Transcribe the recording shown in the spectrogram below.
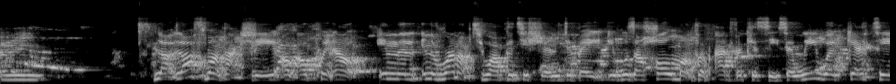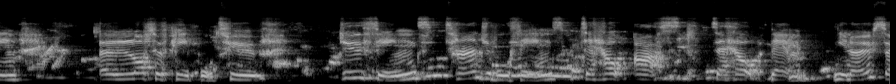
Um, last month actually I'll, I'll, point out in the in the run up to our petition debate it was a whole month of advocacy. So we were getting a lot of people to do things, tangible things to help us to help them, you know? So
